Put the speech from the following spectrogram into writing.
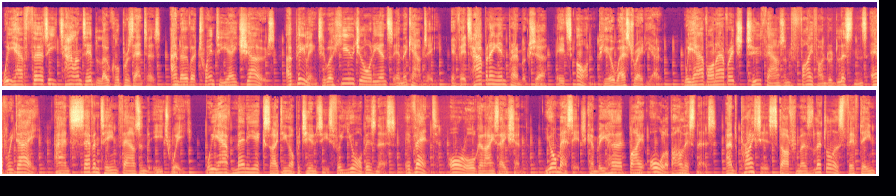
We have 30 talented local presenters and over 28 shows, appealing to a huge audience in the county. If it's happening in Pembrokeshire, it's on Pure West Radio. We have on average 2,500 listens every day and 17,000 each week. We have many exciting opportunities for your business, event, or organisation. Your message can be heard by all of our listeners, and prices start from as little as £15.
